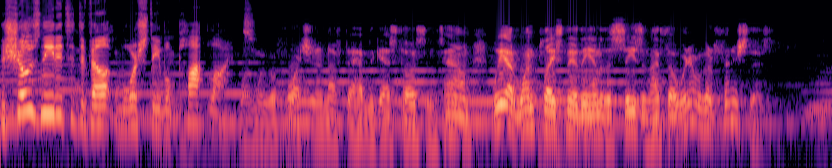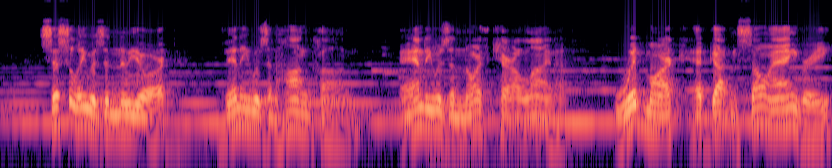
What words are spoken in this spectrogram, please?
The shows needed to develop more stable plot lines. When we were fortunate enough to have the guest hosts in town, we had one place near the end of the season. I thought, we're never going to finish this. Cicely was in New York, Vinny was in Hong Kong, Andy was in North Carolina. Widmark had gotten so angry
